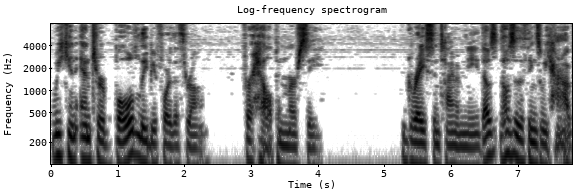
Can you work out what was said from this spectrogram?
we can enter boldly before the throne for help and mercy, grace in time of need. Those, those are the things we have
